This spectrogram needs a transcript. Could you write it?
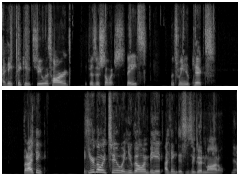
I think picking two is hard because there's so much space between your picks. But I think if you're going two and you go Embiid, I think this is a good model. Yeah.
